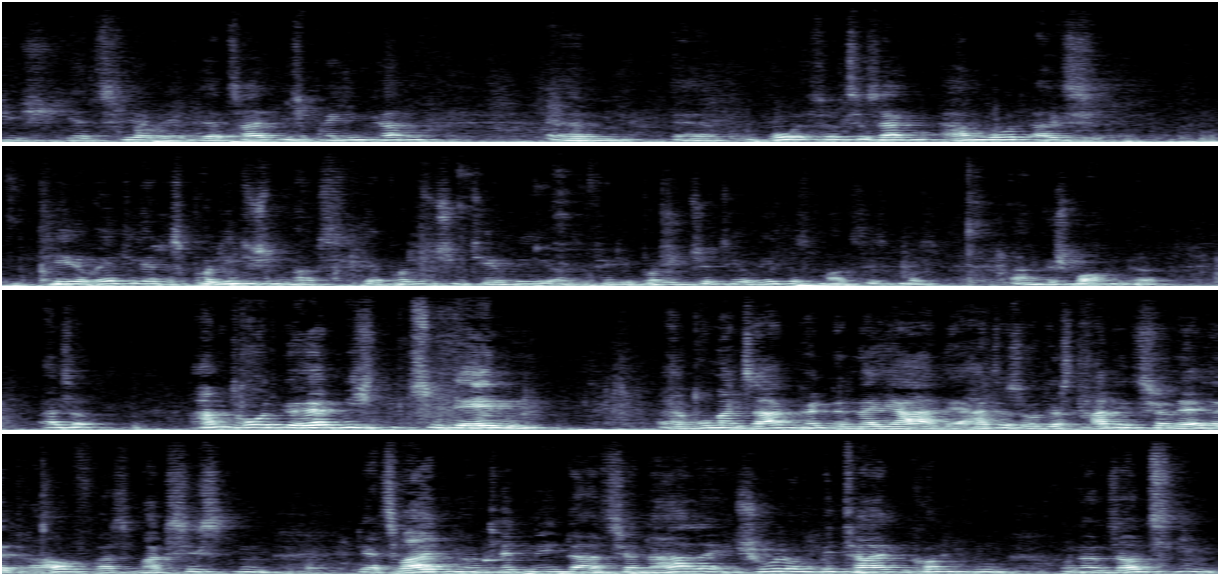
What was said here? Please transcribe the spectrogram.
die ich jetzt hier wegen der Zeit nicht bringen kann, ähm, äh, wo sozusagen Abendroth als Theoretiker des politischen Marx, der politischen Theorie, also für die politische Theorie des Marxismus angesprochen wird. Also Abendroth gehört nicht zu denen, wo man sagen könnte, naja, der hatte so das Traditionelle drauf, was Marxisten der zweiten und dritten Internationale in Schulungen mitteilen konnten und ansonsten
